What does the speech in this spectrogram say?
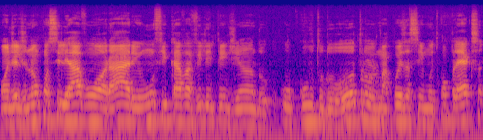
onde eles não conciliavam o horário, um ficava vilipendiando o culto do outro, uma coisa assim muito complexa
